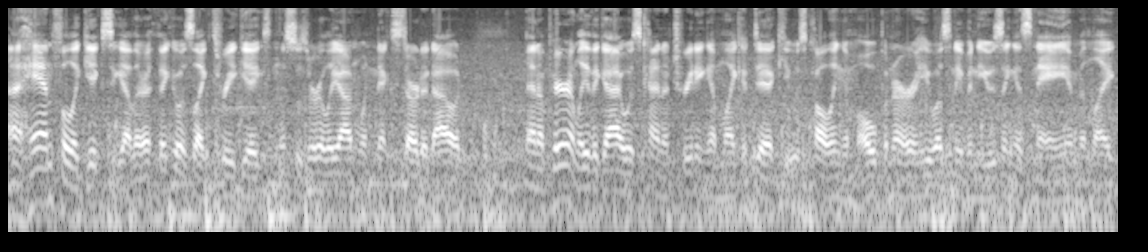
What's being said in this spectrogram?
a handful of gigs together. I think it was like three gigs, and this was early on when Nick started out. And apparently, the guy was kind of treating him like a dick. He was calling him opener. He wasn't even using his name and like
